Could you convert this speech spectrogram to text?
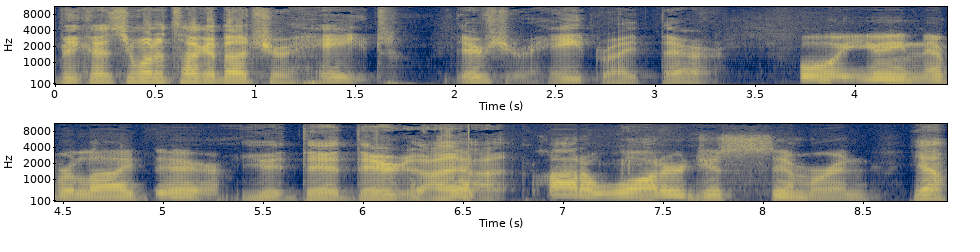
Because you want to talk about your hate. There's your hate right there. Boy, you ain't never lied there. You there there I, that I, pot of water just simmering. yeah.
